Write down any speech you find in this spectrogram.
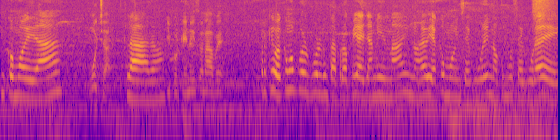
Incomodidad, Mucha. claro. ¿Y por qué no hizo nada, pues? Porque fue como por voluntad propia de ella misma y no se veía como insegura y no como segura de,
